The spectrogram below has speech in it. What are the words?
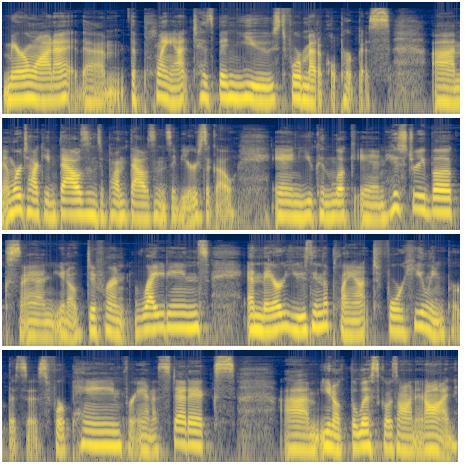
marijuana, um, the plant, has been used for medical purpose. Um, and we're talking thousands upon thousands of years ago. And you can look in history books and, you know, different writings, and they're using the plant for healing purposes, for pain, for anesthetics. Um, you know, the list goes on and on.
